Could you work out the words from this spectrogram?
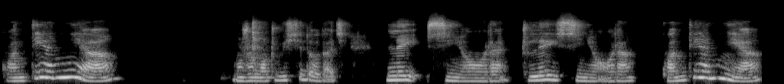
Quanti anni ha? Możemy oczywiście dodać lei signore czy lei signora. Quanti anni ha?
